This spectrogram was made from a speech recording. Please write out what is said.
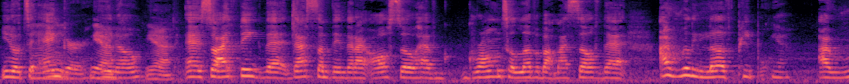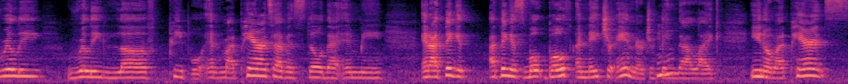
you know to mm. anger yeah. you know yeah and so i think that that's something that i also have grown to love about myself that i really love people yeah i really really love people and my parents have instilled that in me and i think it I think it's both both a nature and nurture mm-hmm. thing that like you know my parents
